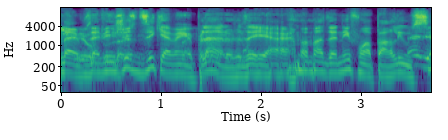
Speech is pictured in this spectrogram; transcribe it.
Ben, vous avez juste dit qu'il y avait un plan. Je veux dire, à un moment donné, il faut en parler ben, aussi.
